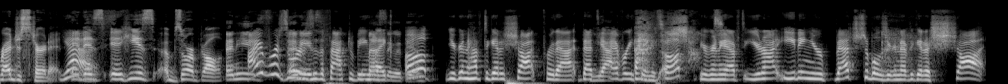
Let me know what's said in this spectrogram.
registered it. Yes. It is it, he's absorbed all of it. And he, I've resorted and to the fact of being like, messing you. oh, you're going to have to get a shot for that. That's Yeah. everything. It's, oh, you're going to have to, you're not eating your vegetables. You're going to have to get a shot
